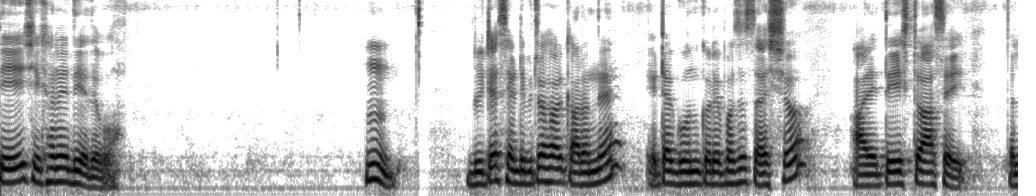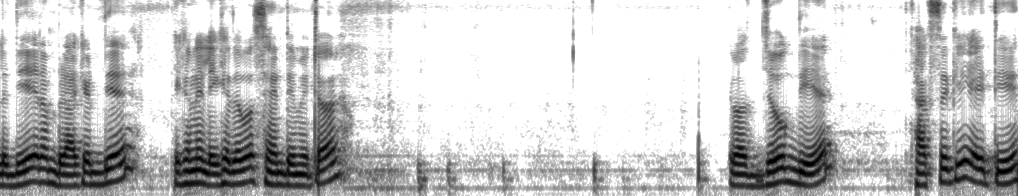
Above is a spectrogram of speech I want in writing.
তেইশ এখানে দিয়ে দেব। হুম, দুইটা সেন্টিমিটার হওয়ার কারণে এটা গুণ করে পাচ্ছে চারশো, আর এই তেইশ তো আছেই। তাহলে দিয়ে এরকম ব্র্যাকেট দিয়ে এখানে লিখে দেব সেন্টিমিটার এবার যোগ দিয়ে থাকছে কি এই তিন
